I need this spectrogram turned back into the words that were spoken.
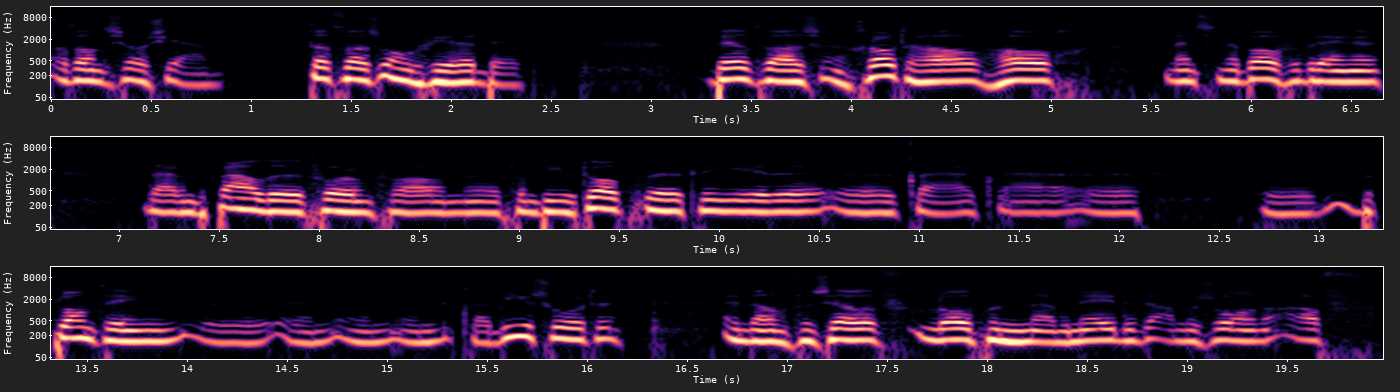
Atlantische Oceaan. Dat was ongeveer het beeld. Het beeld was een grote hal, hoog, mensen naar boven brengen, daar een bepaalde vorm van, van biotoop creëren qua, qua beplanting en, en, en qua diersoorten. En dan vanzelf lopen naar beneden de Amazone af.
